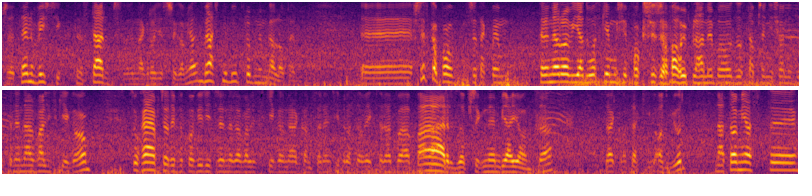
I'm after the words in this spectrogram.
że ten wyścig, ten start w Nagrodzie Strzegomia właśnie był próbnym galopem. E, wszystko, po, że tak powiem, trenerowi Jadłowskiemu się pokrzyżowały plany, bo został przeniesiony do trenera Walickiego. Słuchałem wczoraj wypowiedzi trenera Walickiego na konferencji prasowej, która była bardzo przygnębiająca. Tak, o taki odbiór. Natomiast e,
